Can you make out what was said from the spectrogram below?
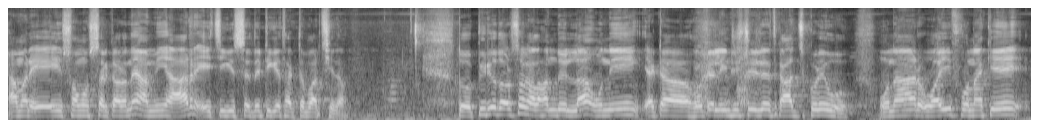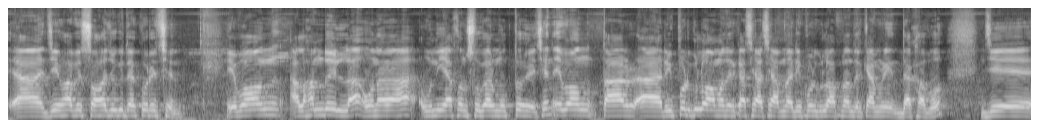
আমার এই সমস্যার কারণে আমি আর এই চিকিৎসাতে টিকে থাকতে পারছি না। তো প্রিয় দর্শক, আলহামদুলিল্লাহ উনি একটা হোটেল ইন্ডাস্ট্রিতে কাজ করেও ওনার ওয়াইফ ওনাকে যেভাবে সহযোগিতা করেছেন এবং আলহামদুলিল্লাহ ওনারা, উনি এখন সুগার মুক্ত হয়েছেন এবং তার রিপোর্টগুলো আমাদের কাছে আছে, আপনার রিপোর্টগুলো আপনাদেরকে আমি দেখাবো যে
